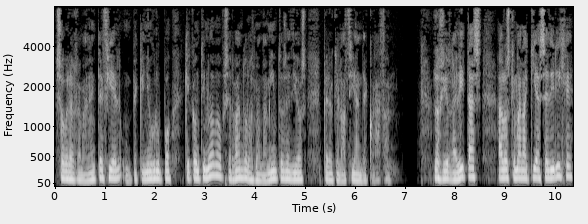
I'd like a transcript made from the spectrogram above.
sobre el remanente fiel, un pequeño grupo que continuaba observando los mandamientos de Dios, pero que lo hacían de corazón. Los israelitas a los que Malaquías se dirige,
